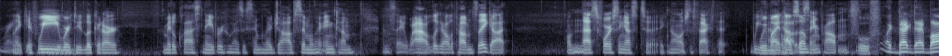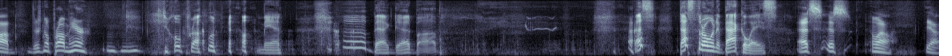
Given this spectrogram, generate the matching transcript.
Right. Like if we were Mm. to look at our middle class neighbor who has a similar job, similar income, and say, "Wow, look at all the problems they got," well, that's forcing us to acknowledge the fact that we, We have might a have lot of the some. same problems. Oof, like Baghdad Bob. There's no problem here. mm-hmm. no problem. oh man, uh, Baghdad Bob. That's that's throwing it back a ways. That's it's well, yeah.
